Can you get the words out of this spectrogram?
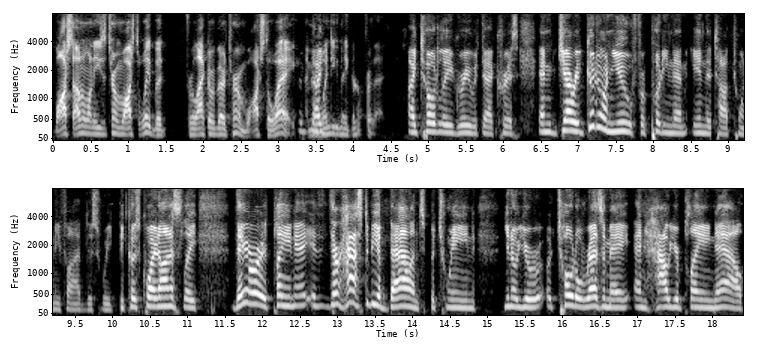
washed? I don't want to use the term washed away, but for lack of a better term, washed away. I mean, I- when do you make up for that? I totally agree with that, Chris. And Jerry, good on you for putting them in the top 25 this week because, quite honestly, they are playing. eh, There has to be a balance between, you know, your total resume and how you're playing now.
